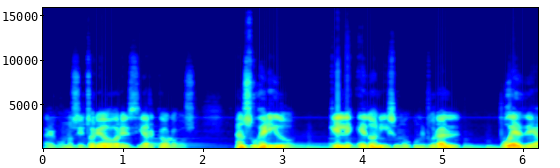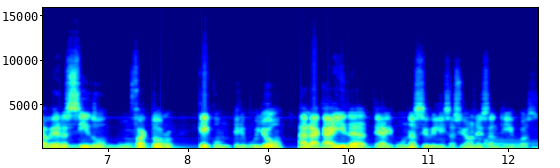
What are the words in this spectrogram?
algunos historiadores y arqueólogos han sugerido que el hedonismo cultural puede haber sido un factor que contribuyó a la caída de algunas civilizaciones antiguas.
